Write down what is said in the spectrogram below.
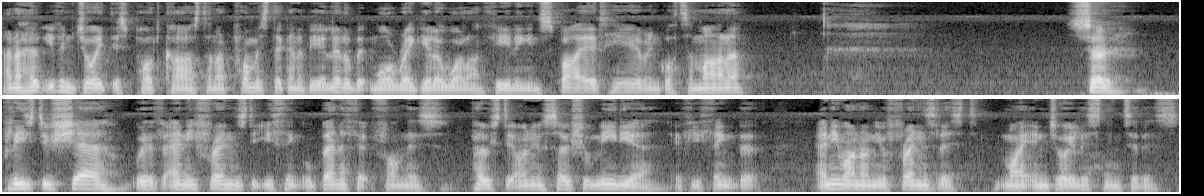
And I hope you've enjoyed this podcast, and I promise they're going to be a little bit more regular while I'm feeling inspired here in Guatemala. So, please do share with any friends that you think will benefit from this. Post it on your social media if you think that anyone on your friends list might enjoy listening to this.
